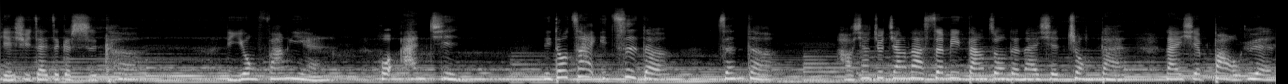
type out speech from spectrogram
也许在这个时刻，你用方言。或安静，你都再一次的，真的，好像就将那生命当中的那一些重担、那一些抱怨、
